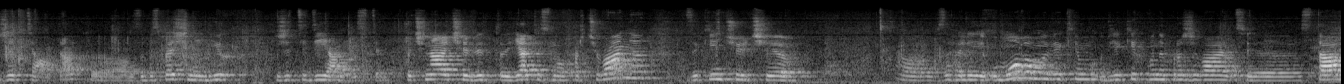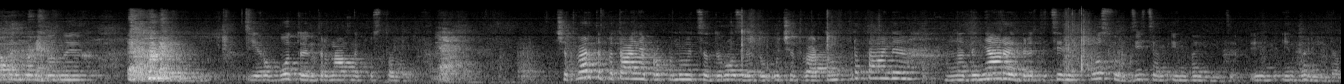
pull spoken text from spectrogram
життя, так? забезпечення їх життєдіяльності, починаючи від якісного харчування, закінчуючи взагалі умовами, в, яких вони проживають, ставленням до них і роботою інтернатних установ. Четверте питання пропонується до розгляду у четвертому кварталі надання реабілітаційних послуг дітям інвалідам.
